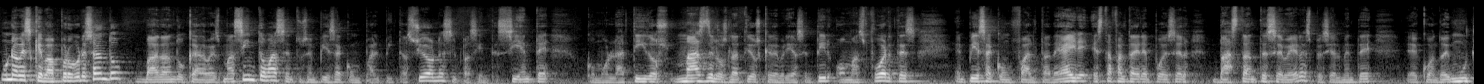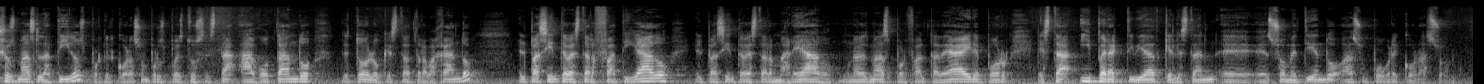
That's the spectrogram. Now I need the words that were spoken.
Una vez que va progresando, va dando cada vez más síntomas, entonces empieza con palpitaciones, el paciente siente como latidos, más de los latidos que debería sentir o más fuertes, empieza con falta de aire, esta falta de aire puede ser bastante severa, especialmente eh, cuando hay muchos más latidos, porque el corazón por supuesto se está agotando de todo lo que está trabajando, el paciente va a estar fatigado, el paciente va a estar mareado, una vez más por falta de aire, por esta hiperactividad que le están eh, eh, sometiendo a su pobre corazón.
